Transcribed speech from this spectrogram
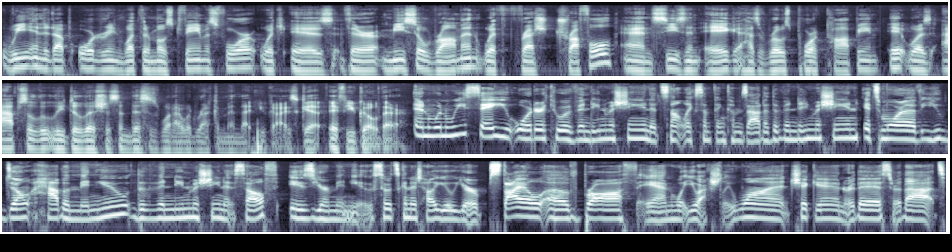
we ended up ordering what they're most famous for, which is their miso ramen with fresh truffle and seasoned egg. It has a roast pork topping. It was absolutely delicious. And this is what I would recommend that you guys get if you go there. And when we say you order through a vending machine, it's not like something comes out of the vending machine. It's more of you don't have a menu. The vending machine itself is your menu. So it's going to tell you your style of broth and what you actually want chicken or this or that.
